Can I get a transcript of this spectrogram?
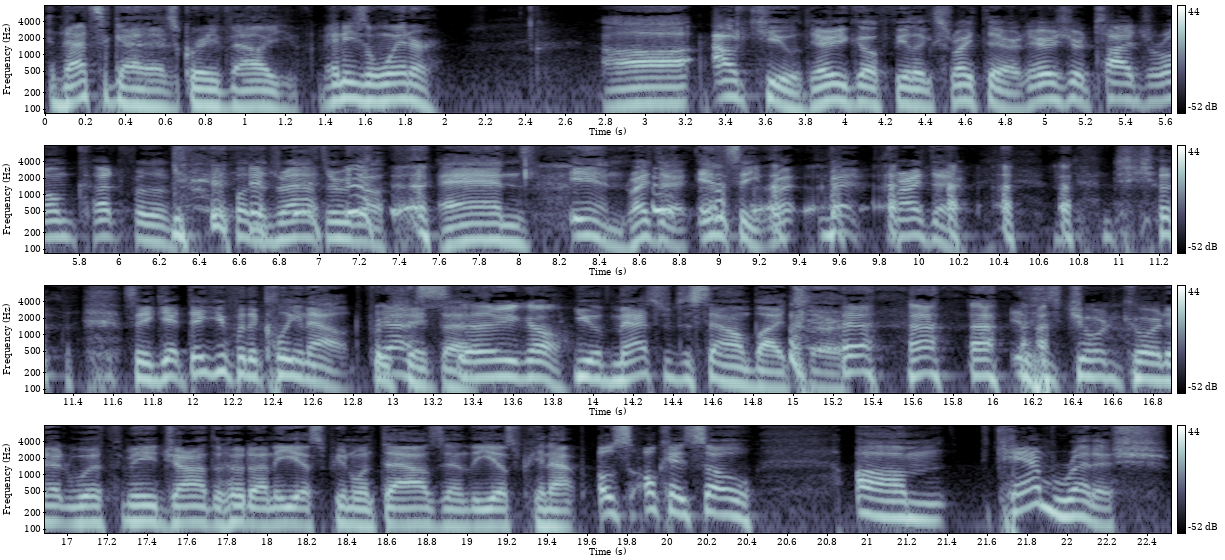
And that's a guy that has great value. And he's a winner. Uh, out cue. There you go, Felix. Right there. There's your Ty Jerome cut for the for the draft. There we go. And in right there. NC right, right, right there. so you get. Thank you for the clean out. Appreciate Yes, that. there you go. You have mastered the soundbite, sir. this is Jordan Cornette with me, Jonathan Hood on ESPN 1000 and the ESPN app. Oh, so- okay, so um, Cam Reddish,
